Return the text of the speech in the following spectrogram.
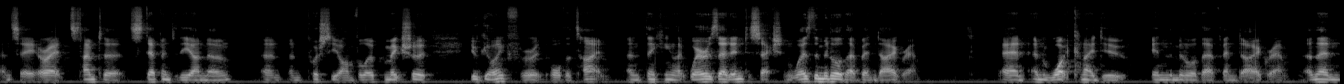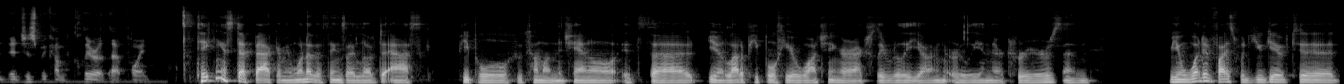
and say, all right, it's time to step into the unknown and, and push the envelope and make sure you're going for it all the time and thinking like where is that intersection where's the middle of that venn diagram and and what can i do in the middle of that venn diagram. And then it just becomes clear at that point. Taking a step back i mean one of the things i love to ask people who come on the channel it's uh you know a lot of people here watching are actually really young early in their careers. And you know what advice would you give to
